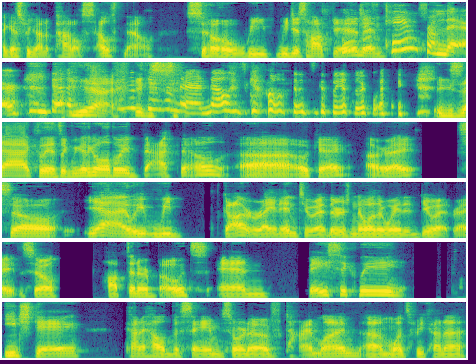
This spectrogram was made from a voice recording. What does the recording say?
I guess we got to paddle south now. So we we just hopped in. We just and, came from there. Yeah, yeah we just came from there. Now let's go. Let's go the other way. Exactly. It's like we got to go all the way back now. Uh, okay, all right. So yeah, we we got right into it. There was no other way to do it, right? So hopped in our boats and basically each day kind of held the same sort of timeline um, once we kind of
